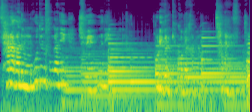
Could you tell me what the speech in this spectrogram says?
살아가는 모든 순간이 주의 은혜입니다. 우리 그렇게 고백하며 찬양했습니다.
